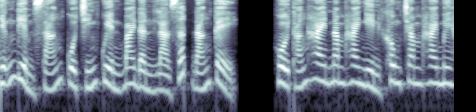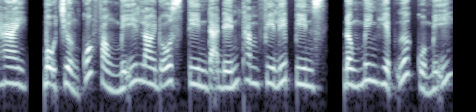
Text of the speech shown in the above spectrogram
những điểm sáng của chính quyền Biden là rất đáng kể. Hồi tháng 2 năm 2022, Bộ trưởng Quốc phòng Mỹ Lloyd Austin đã đến thăm Philippines, đồng minh hiệp ước của Mỹ,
